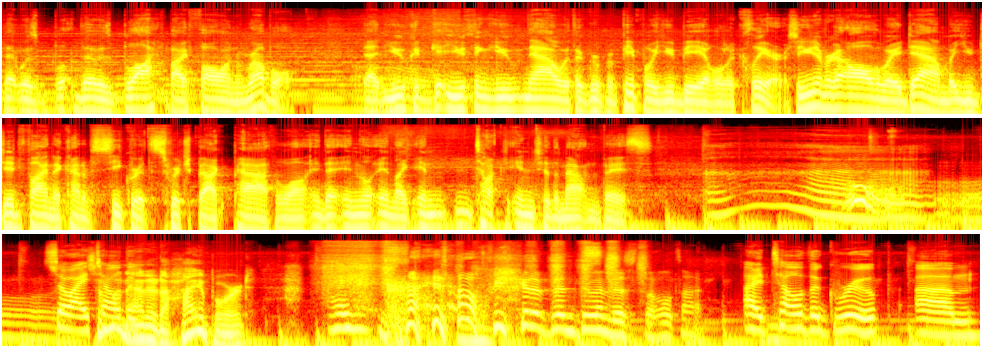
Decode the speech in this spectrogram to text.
that was that was blocked by fallen rubble that you could get. You think you now with a group of people you'd be able to clear. So you never got all the way down, but you did find a kind of secret switchback path along in, the, in, in like in tucked into the mountain base. Ah. So I tell Someone the added a high board. I know we could have been doing this the whole time. I tell the group, um,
